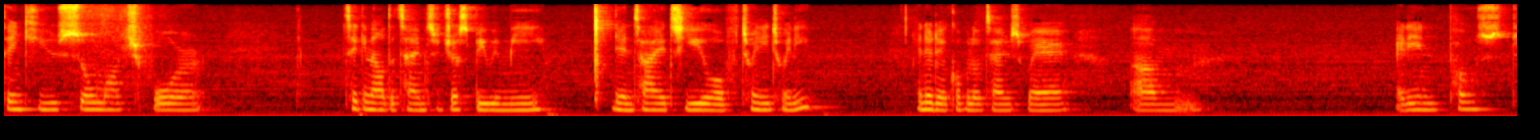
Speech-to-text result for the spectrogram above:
Thank you so much for taking out the time to just be with me the entirety of 2020. I know there are a couple of times where um, I didn't post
